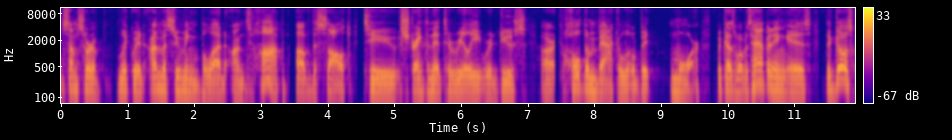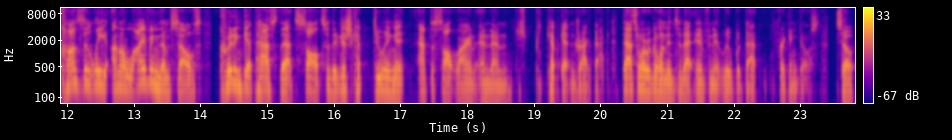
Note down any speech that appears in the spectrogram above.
some sort of liquid. I'm assuming blood on top of the salt to strengthen it to really reduce or hold them back a little bit more. Because what was happening is the ghosts constantly unaliving themselves couldn't get past that salt, so they just kept doing it at the salt line and then just kept getting dragged back. That's why we're going into that infinite loop with that freaking ghost. So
